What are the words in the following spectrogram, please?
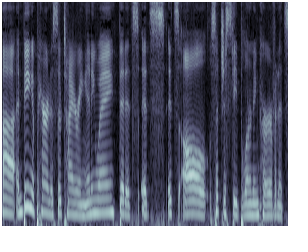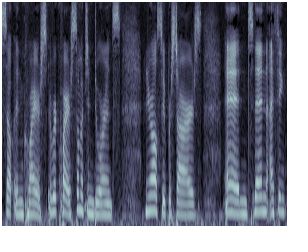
Uh, and being a parent is so tiring anyway that it's it's it's all such a steep learning curve and it's so it requires it requires so much endurance and you're all superstars. And then i think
